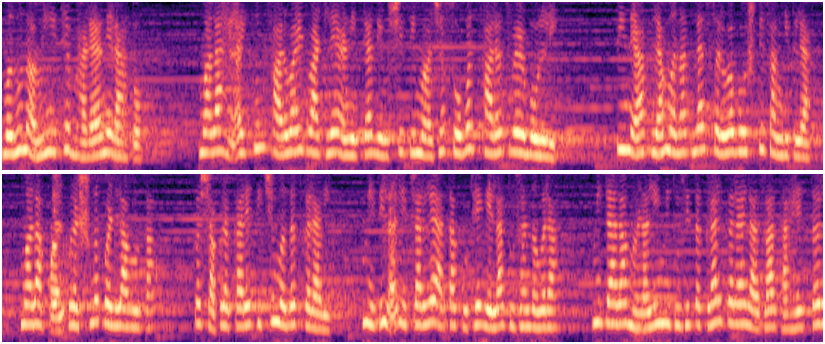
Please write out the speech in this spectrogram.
म्हणून आम्ही इथे भाड्याने राहतो. मला हे ऐकून फार वाईट वाटले आणि त्या दिवशी ती माझ्या सोबत फारच वेळ बोलली. तिने आपल्या मनातल्या सर्व गोष्टी सांगितल्या. मला पण प्रश्न पडला होता कशा प्रकारे तिची मदत करावी? मी तिला विचारले आता कुठे गेला तुझा नवरा? मी त्याला म्हणाली मी तुझी तक्रार करायला जात आहे तर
